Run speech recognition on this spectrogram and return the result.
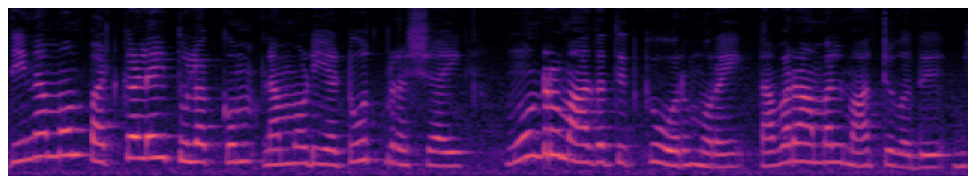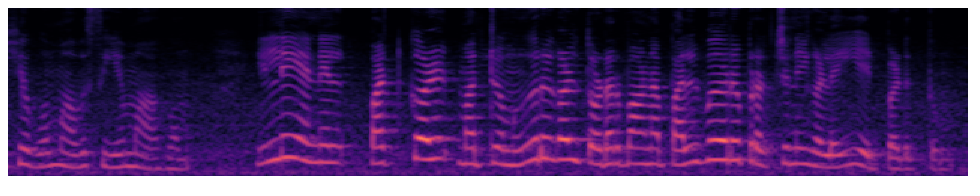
தினமும் பற்களை துலக்கும் நம்முடைய டூத் பிரஷை மூன்று மாதத்திற்கு ஒரு முறை தவறாமல் மாற்றுவது மிகவும் அவசியமாகும். இல்லையெனில் பற்கள் மற்றும் ஈறுகள் தொடர்பான பல்வேறு பிரச்சனைகளை ஏற்படுத்தும்.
